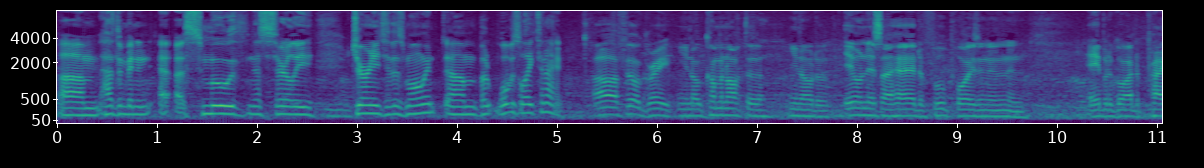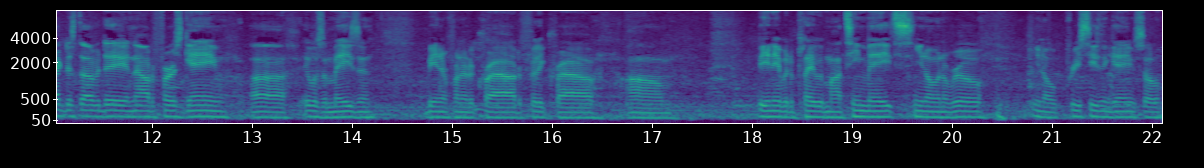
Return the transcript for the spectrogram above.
Um, hasn't been a, a smooth necessarily journey to this moment, um, but what was it like tonight? Uh, I feel great. You know, coming off the you know the illness I had, the food poisoning, and able to go out to practice the other day, and now the first game, uh, it was amazing. Being in front of the crowd, the Philly crowd, um, being able to play with my teammates, you know, in a real you know preseason game. So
